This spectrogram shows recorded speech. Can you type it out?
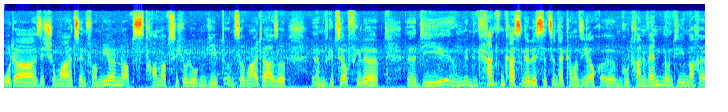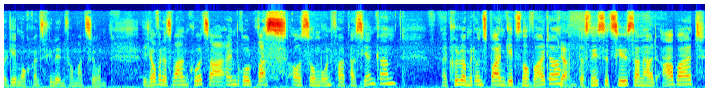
oder sich schon mal zu informieren, ob es Traumapsychologen gibt und so weiter. Also ähm, gibt es ja auch viele, äh, die ähm, in den Krankenkassen gelistet sind, da kann man sich auch ähm, gut dran wenden und die machen, geben auch ganz viele Informationen. Ich hoffe, das war ein kurzer Eindruck, was aus so einem Unfall passieren kann. Herr Krüger, mit uns beiden geht es noch weiter. Ja. Das nächste Ziel ist dann halt Arbeit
